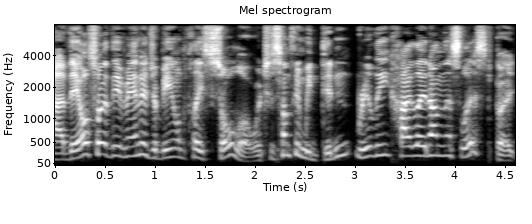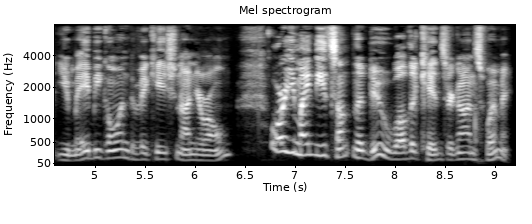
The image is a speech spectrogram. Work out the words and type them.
Uh, they also have the advantage of being able to play solo, which is something we didn't really highlight on this list, but you may be going to vacation on your own, or you might need something to do while the kids are gone swimming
